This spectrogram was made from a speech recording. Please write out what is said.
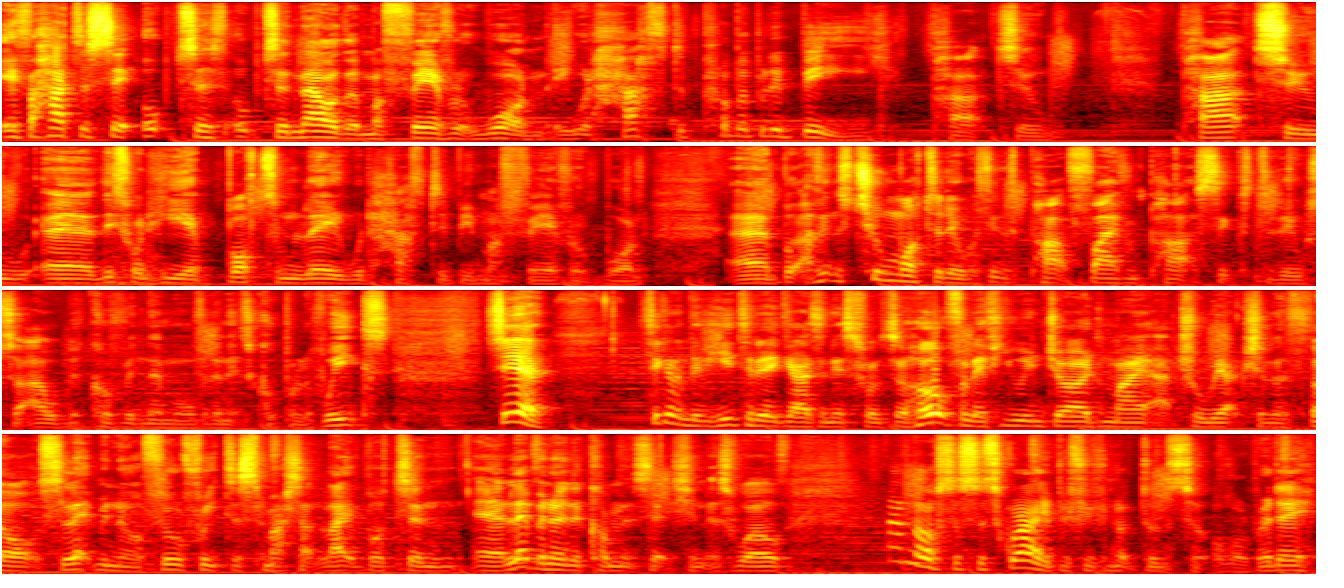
If I had to say up to up to now that my favourite one, it would have to probably be part 2 part two uh, this one here bottom lane would have to be my favorite one uh, but i think there's two more to do i think there's part five and part six to do so i will be covering them over the next couple of weeks so yeah I think I'm going to leave here today, guys, in this one. So hopefully, if you enjoyed my actual reaction and thoughts, let me know. Feel free to smash that like button. Uh, let me know in the comment section as well. And also subscribe if you've not done so already.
